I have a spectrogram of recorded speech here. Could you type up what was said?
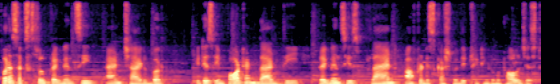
For a successful pregnancy and childbirth, it is important that the pregnancy is planned after discussion with the treating rheumatologist.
